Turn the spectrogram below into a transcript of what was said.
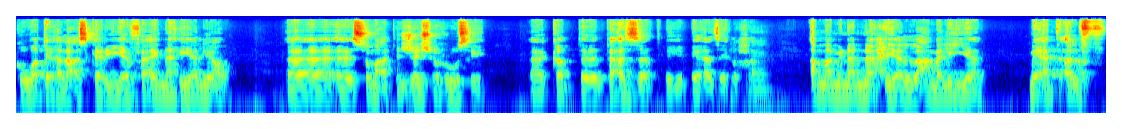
قوتها العسكرية فأين هي اليوم؟ آه، آه، سمعة الجيش الروسي قد تأذت بهذه الحرب. أما من الناحية العملية مئة ألف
